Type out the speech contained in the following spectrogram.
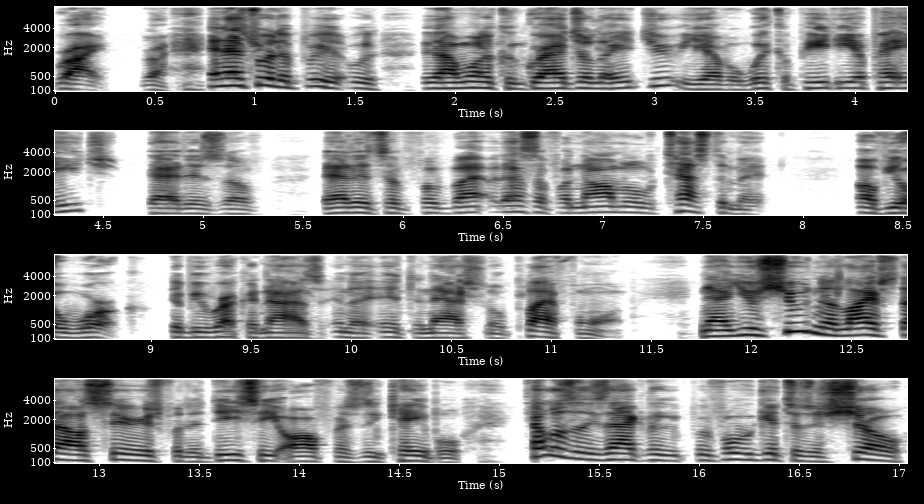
Right, right, and that's really. I want to congratulate you. You have a Wikipedia page that is a that is a that's a phenomenal testament of your work to be recognized in an international platform. Now you're shooting a lifestyle series for the DC office and cable. Tell us exactly before we get to the show,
